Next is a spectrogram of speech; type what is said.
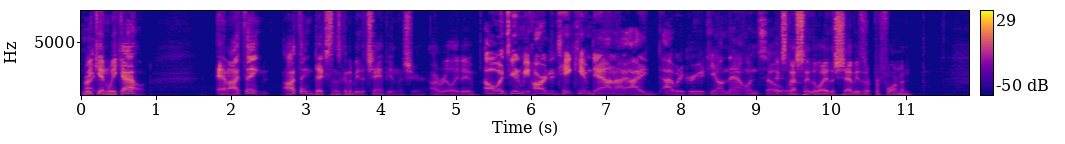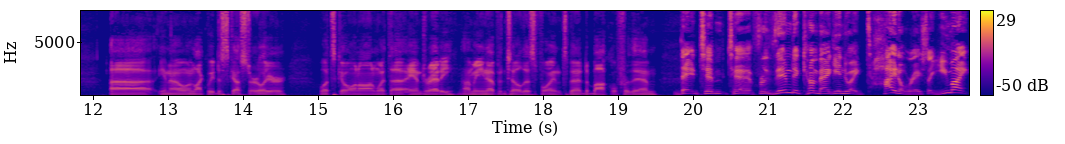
week in, week out. And I think I think Dixon's going to be the champion this year. I really do, Oh, it's going to be hard to take him down. I, I I would agree with you on that one. So uh, especially the way the Chevys are performing. Uh, you know, and like we discussed earlier, what's going on with uh, Andretti? I mean, up until this point, it's been a debacle for them. they, to to for them to come back into a title race, like you might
